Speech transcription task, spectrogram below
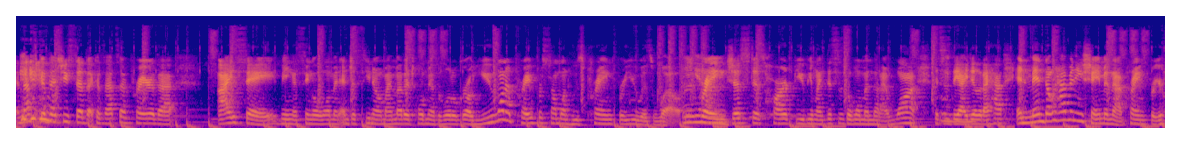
And that's good that you said that because that's a prayer that I say being a single woman. And just, you know, my mother told me as a little girl, you want to pray for someone who's praying for you as well. Mm-hmm. Praying just as hard for you, being like, this is the woman that I want. This is the Mm-hmm. idea that I have. And men don't have any shame in that praying for your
